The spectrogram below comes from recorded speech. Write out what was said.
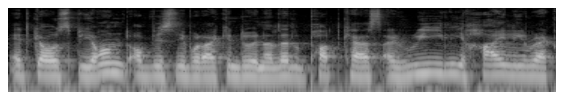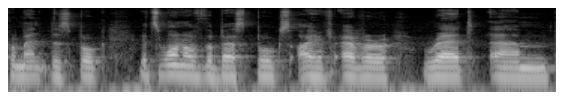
It goes beyond obviously what I can do in a little podcast. I really highly recommend this book. It's one of the best books I have ever read. Um,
